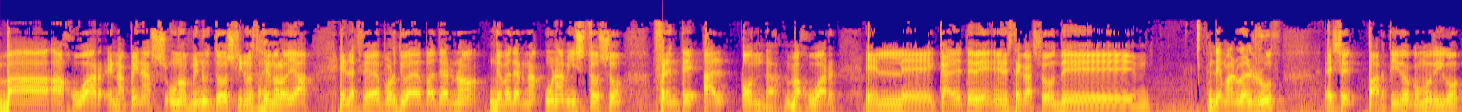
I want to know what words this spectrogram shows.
va a jugar en apenas unos minutos, si no está haciéndolo ya, en la Ciudad Deportiva de Paterna, de Paterna un amistoso frente al Honda. Va a jugar el eh, en este caso de, de Manuel Ruz ese partido, como digo,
